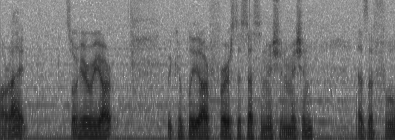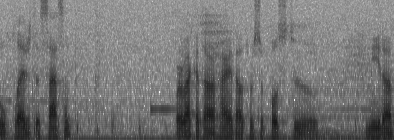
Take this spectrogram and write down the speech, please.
Alright, so here we are. We complete our first assassination mission as a full-fledged assassin. We're back at our hideout. We're supposed to meet up.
